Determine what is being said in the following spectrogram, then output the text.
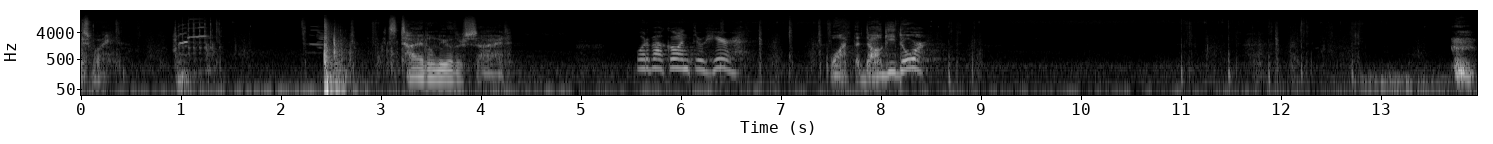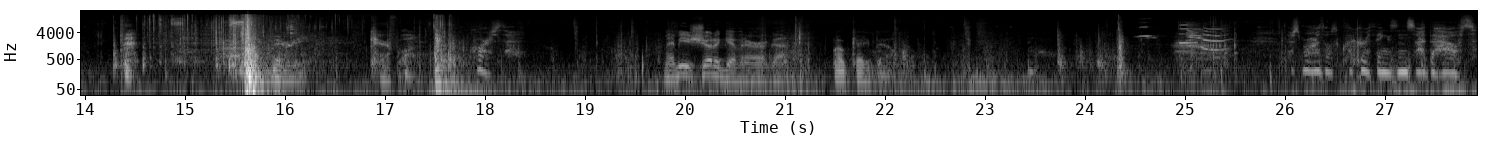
This way. It's tied on the other side. What about going through here? What, the doggy door? Very careful. Of course. Maybe you should have given her a gun. Okay, Bill. There's more of those clicker things inside the house.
